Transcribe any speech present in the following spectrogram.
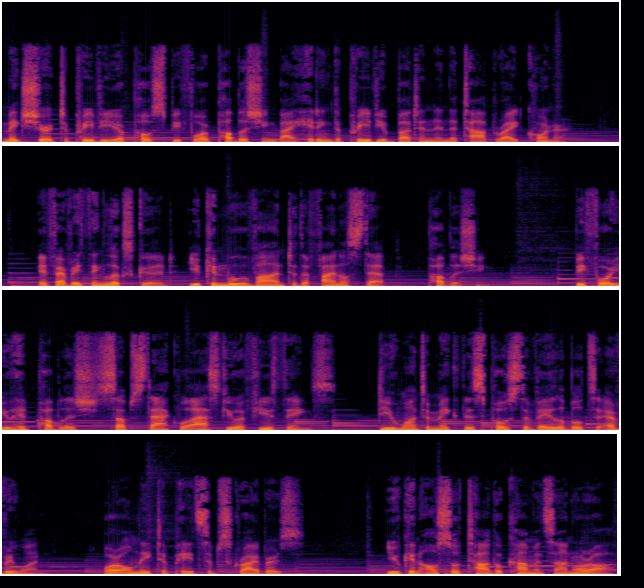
make sure to preview your post before publishing by hitting the preview button in the top right corner. If everything looks good, you can move on to the final step, publishing. Before you hit publish, Substack will ask you a few things. Do you want to make this post available to everyone? Or only to paid subscribers? You can also toggle comments on or off,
